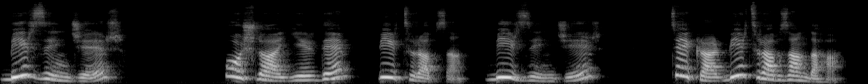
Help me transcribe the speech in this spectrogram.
Bir zincir, boşluğa girdim, bir trabzan, bir zincir, tekrar bir trabzan daha.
